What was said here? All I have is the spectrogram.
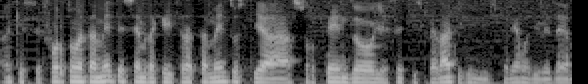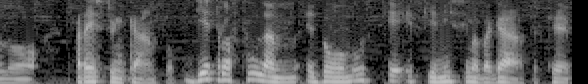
anche se fortunatamente sembra che il trattamento stia sortendo gli effetti sperati, quindi speriamo di vederlo presto in campo. Dietro a Fulham e Bournemouth è, è pienissima bagarre perché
